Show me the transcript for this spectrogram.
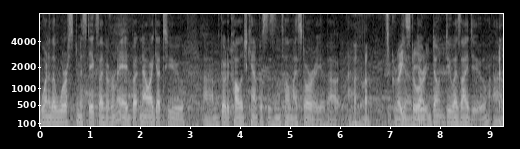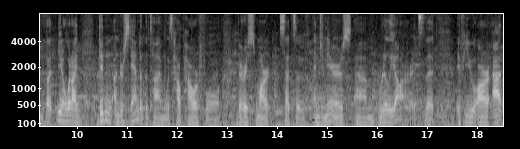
one of the worst mistakes I've ever made. But now I get to um, go to college campuses and tell my story about. Um, It's a great you know, story. Don't, don't do as I do. Um, but you know what I didn't understand at the time was how powerful very smart sets of engineers um, really are. It's that if you are at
